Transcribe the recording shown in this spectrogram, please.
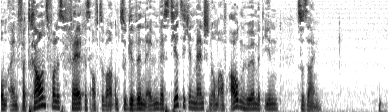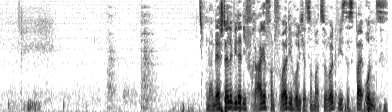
um ein vertrauensvolles Verhältnis aufzubauen, um zu gewinnen. Er investiert sich in Menschen, um auf Augenhöhe mit ihnen zu sein. Und an der Stelle wieder die Frage von vorher, die hole ich jetzt nochmal zurück. Wie ist es bei uns?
